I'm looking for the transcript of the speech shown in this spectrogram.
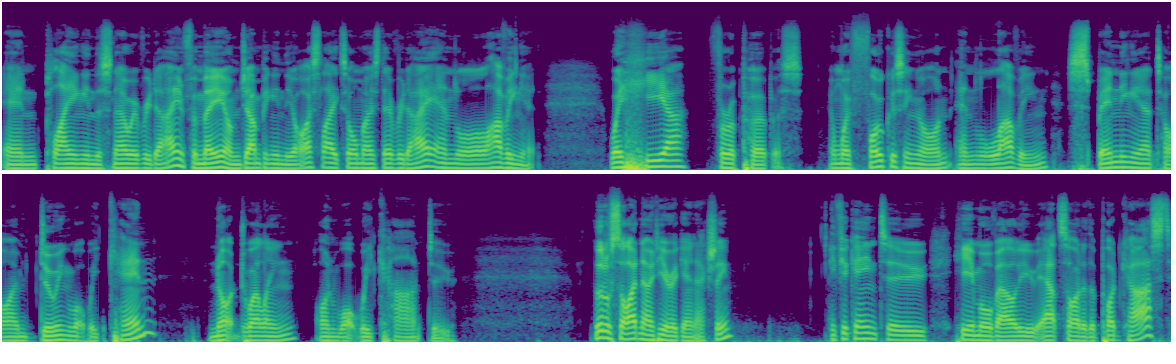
and playing in the snow every day. And for me, I'm jumping in the ice lakes almost every day and loving it. We're here for a purpose and we're focusing on and loving spending our time doing what we can, not dwelling on what we can't do. Little side note here again, actually. If you're keen to hear more value outside of the podcast,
